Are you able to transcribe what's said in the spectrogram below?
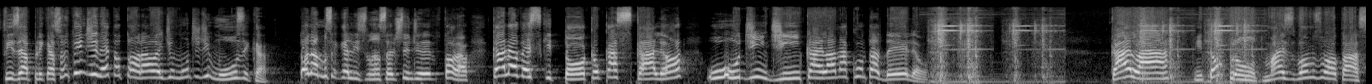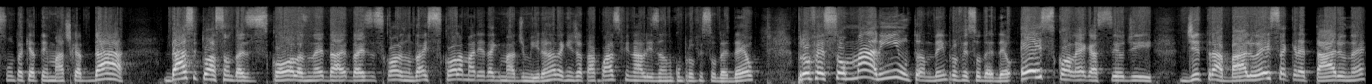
fizer aplicações, tem direito autoral aí de um monte de música. Toda música que eles lançam, eles têm direito autoral. Cada vez que toca, o cascalho, ó, o, o din-din cai lá na conta dele, ó. Cai lá. Então pronto. Mas vamos voltar ao assunto aqui, a temática da da situação das escolas, né? Da, das escolas, não, da Escola Maria da Guimarães de Miranda, que a gente já está quase finalizando com o professor Dedel. Professor Marinho também, professor Dedel, ex-colega seu de, de trabalho, ex-secretário, né?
